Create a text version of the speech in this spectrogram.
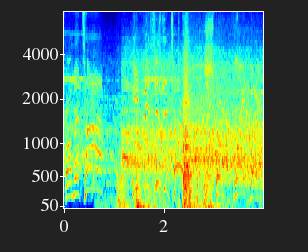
From the top. He misses the target. Short flight, but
